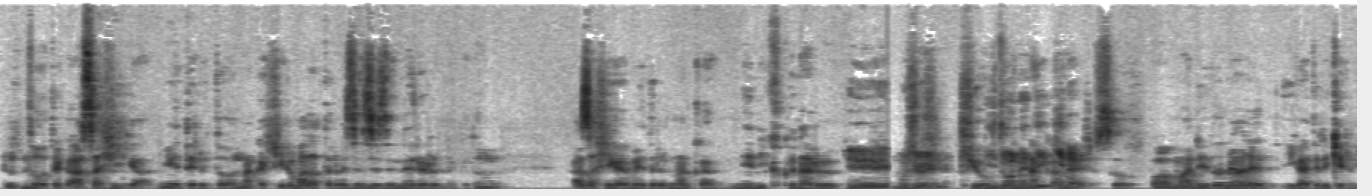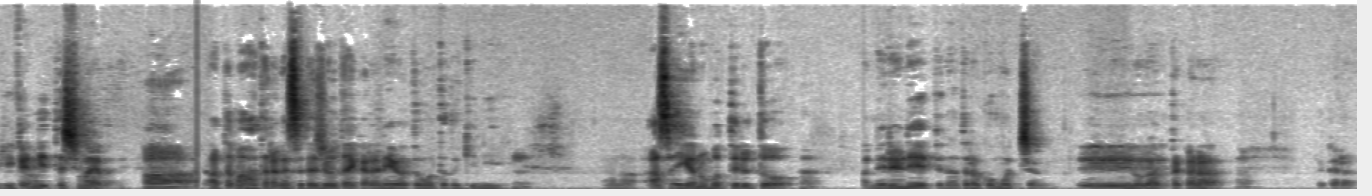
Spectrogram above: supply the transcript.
ると、うんてか朝日が見えてると、うんなんか昼間だったら別に全然寝れるんだけど、ん。朝日が見えてるとなんか寝にくくなるええ面白いね。二度寝できないじゃん。そう。あまあ二度寝はね、意外とできる。一回寝てしまえばね。頭働かせた状態から寝ようと思った時に、んあの、朝日が昇ってると、うんあ寝れねえってなんとなく思っちゃうええのがあったから、うん。だから、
